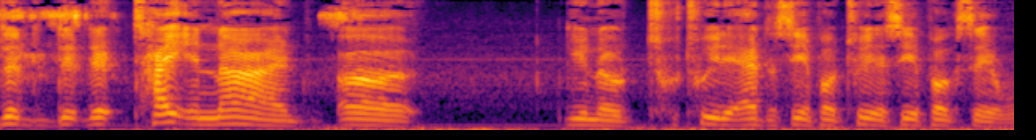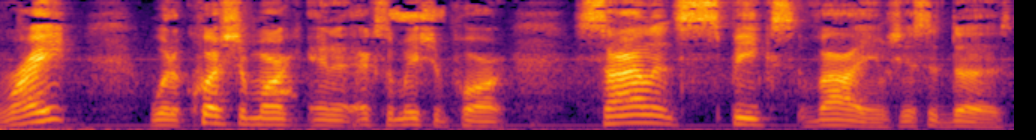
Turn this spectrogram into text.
the, the, the Titan Nine uh you know t- tweeted after CM Punk tweeted CM Punk said right with a question mark and an exclamation part. Silence speaks volumes. Yes, it does.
